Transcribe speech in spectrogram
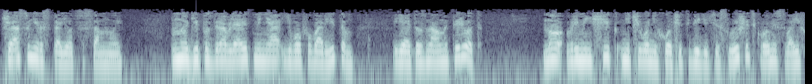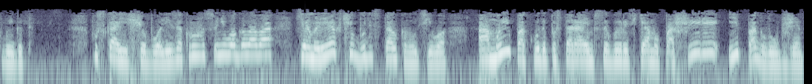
Часу не расстается со мной. Многие поздравляют меня его фаворитом, я это знал наперед. Но временщик ничего не хочет видеть и слышать, кроме своих выгод пускай еще более закружится у него голова, тем легче будет столкнуть его, а мы, покуда постараемся вырыть яму пошире и поглубже.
